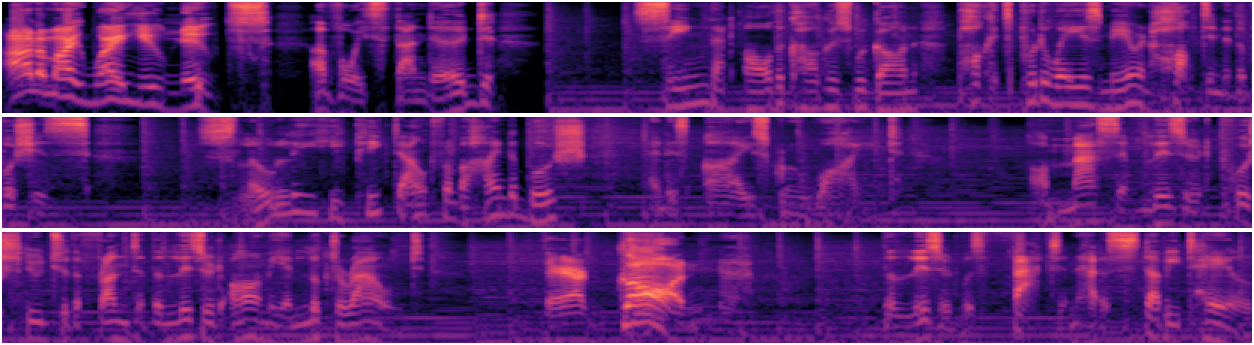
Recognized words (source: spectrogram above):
Out of my way, you newts! A voice thundered. Seeing that all the coggers were gone, Pockets put away his mirror and hopped into the bushes. Slowly, he peeked out from behind a bush, and his eyes grew wide. A massive lizard pushed through to the front of the lizard army and looked around. They're gone! The lizard was fat and had a stubby tail.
